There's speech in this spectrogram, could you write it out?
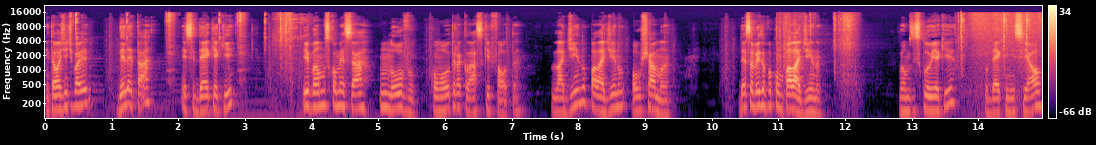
Então a gente vai deletar esse deck aqui. E vamos começar um novo com outra classe que falta. Ladino, Paladino ou Xamã. Dessa vez eu vou com Paladino. Vamos excluir aqui o deck inicial.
